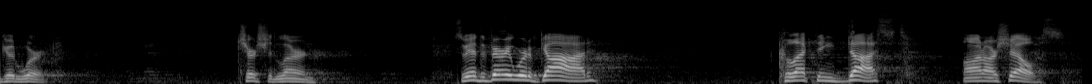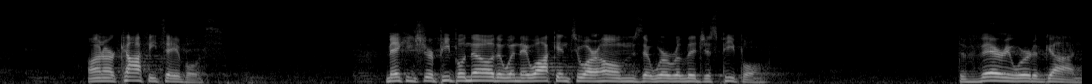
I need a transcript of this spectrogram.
good work. Church should learn. So we have the very Word of God collecting dust on our shelves, on our coffee tables, making sure people know that when they walk into our homes that we're religious people. The very Word of God.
